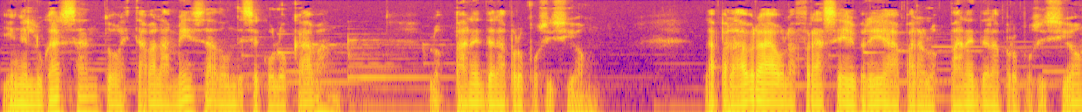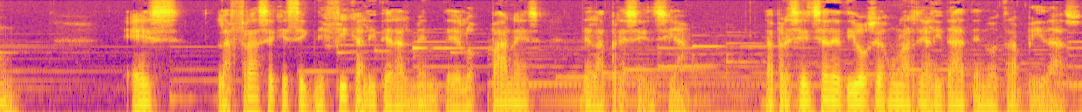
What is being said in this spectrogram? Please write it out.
Y en el lugar santo estaba la mesa donde se colocaban los panes de la proposición. La palabra o la frase hebrea para los panes de la proposición es la frase que significa literalmente los panes de la presencia. La presencia de Dios es una realidad en nuestras vidas.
